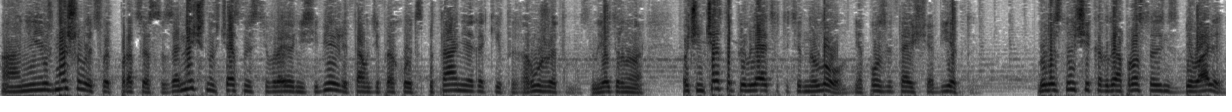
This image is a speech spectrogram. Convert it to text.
они вмешиваются в этот процесс. Замечено, в частности, в районе Сибири, или там, где проходят испытания какие-то, оружия, там, ядерного, очень часто появляются вот эти НЛО, неопознанные летающие объекты. Были случаи, когда просто сбивали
